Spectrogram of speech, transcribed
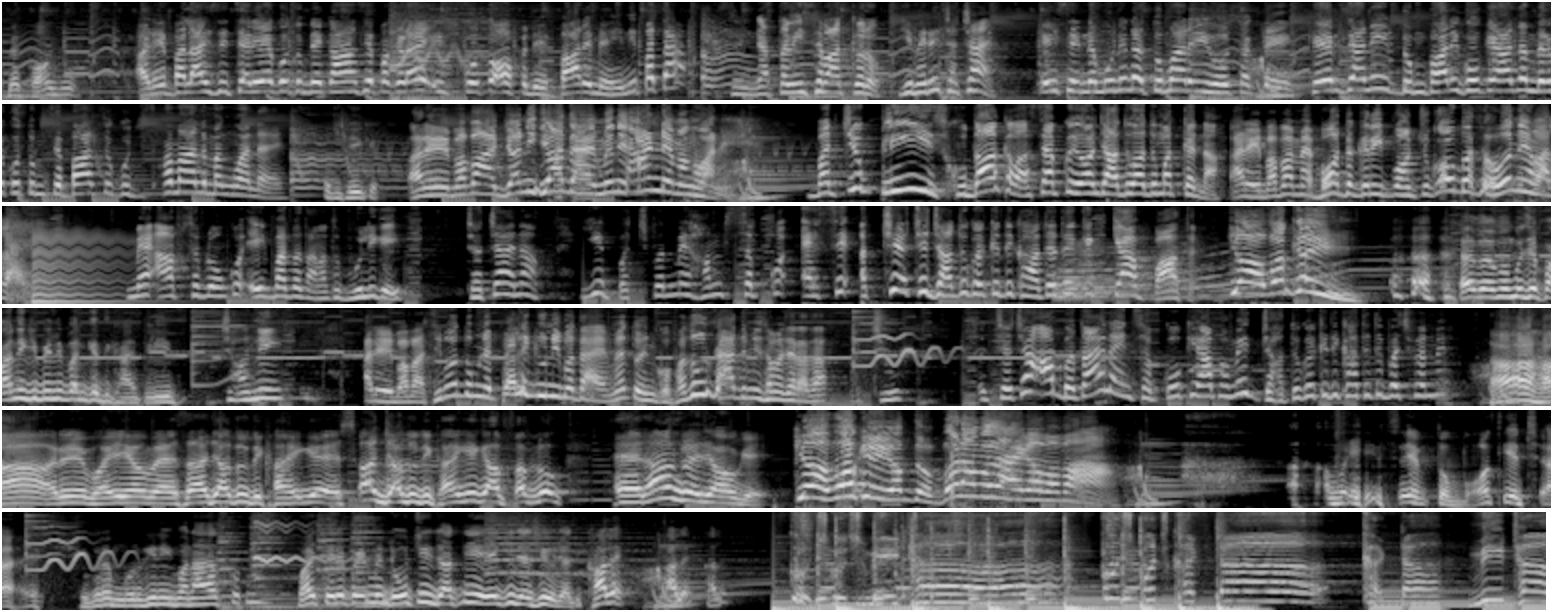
मैं कौन हूँ? अरे भला इसे चढ़िया को तुमने कहाँ से पकड़ा है? इसको तो अपने बारे में ही नहीं पता। सरीना तमीज से बात करो। ये मेरे चचा हैं। ऐसे नमूने ना तुम्हारे ही हो सकते हैं। खैर जानी तुम फारिग होके आ जाओ मेरे को तुमसे बात से कुछ सामान मंगवाना है। अच्छा ठीक है। अरे बाबा जानी याद है मैंने अंडे मंगवाने हैं। बच्चों प्लीज़ खुदा का वास्ते आप कोई और जादू वादू मत करना। अरे बाबा मैं बहुत करीब पहुँच चुका हूँ बस होने वाला है। मैं आप सब लोगों को एक बात बताना तो भूल ही गई। चचा है ना ये बचपन में हम सबको ऐसे अच्छे अच्छे जादू करके दिखाते थे कि क्या बात है। क्या वाकई? मुझे पानी की बिल्ली बन के दिखाए प्लीज़ जानी अरे बाबा सीमा तुमने पहले क्यों नहीं बताया? मैं तो इनको फजूल से आदमी समझ रहा था। चचा आप बताएँ ना इन सबको कि आप हमें जादू करके दिखाते थे बचपन में। हाँ हाँ अरे भाई हम ऐसा जादू दिखाएँगे ऐसा जादू दिखाएँगे कि आप सब लोग हैरान रह जाओगे। क्या वाकई अब तो बड़ा मज़ा आएगा बाबा। भाई सेब तो बहुत ही अच्छा है। शुक्र है मुर्गी नहीं बनाया उसको भाई तेरे पेट में जो चीज़ जाती है एक ही जैसी हो जाती खा ले खा ले खा ले। कुछ कुछ मीठा कुछ कुछ खट्टा खट्टा मीठा।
